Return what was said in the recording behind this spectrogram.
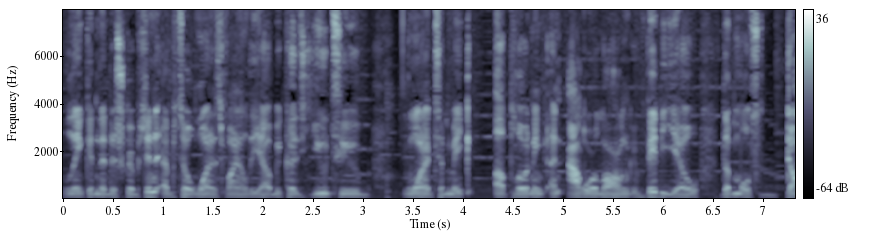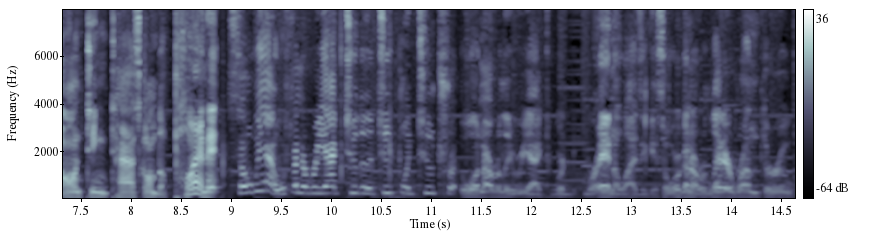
Link in the description. Episode 1 is finally out because YouTube wanted to make uploading an hour-long video the most daunting task on the planet. So yeah, we're gonna react to the 2.2 well, not really react. We're we're analyzing it. So we're gonna let it run through.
